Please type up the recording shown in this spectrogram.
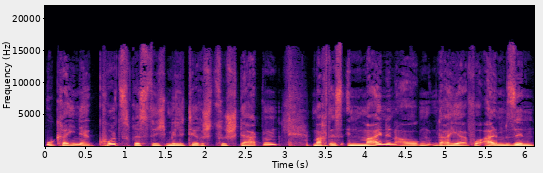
Ukraine kurzfristig militärisch zu stärken, macht es in meinen Augen daher vor allem Sinn,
